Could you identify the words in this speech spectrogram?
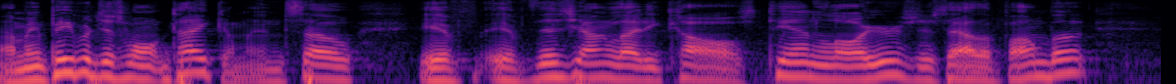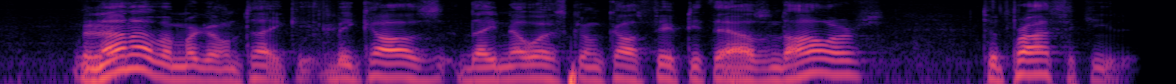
I mean, people just won't take them. And so, if if this young lady calls ten lawyers just out of the phone book, none of them are going to take it because they know it's going to cost fifty thousand dollars to prosecute it.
